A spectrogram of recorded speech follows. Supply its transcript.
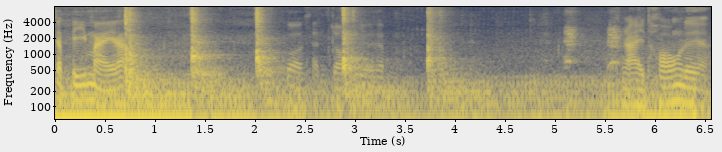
จะปีใหม่แล้วก็สัญจรเยอะครับ หงายท้องเลยอะ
